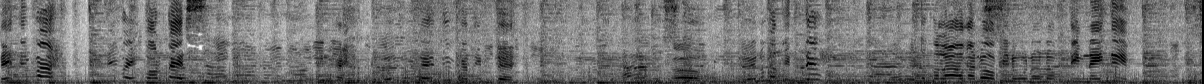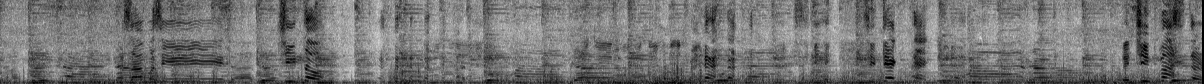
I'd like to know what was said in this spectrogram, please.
native pa. Hindi pa imported. native katinte. Oh, ano matindi. Oh, ito pala ang ano, pinuno ng Team Native. Kasama si Chito. si, Tek Tek. The Cheat Master.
